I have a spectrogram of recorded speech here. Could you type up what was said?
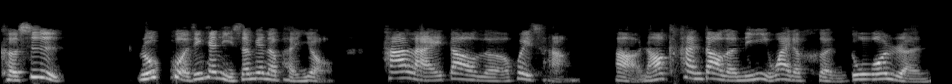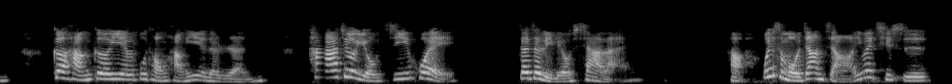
可是，如果今天你身边的朋友他来到了会场啊，然后看到了你以外的很多人，各行各业不同行业的人，他就有机会在这里留下来。好，为什么我这样讲啊？因为其实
